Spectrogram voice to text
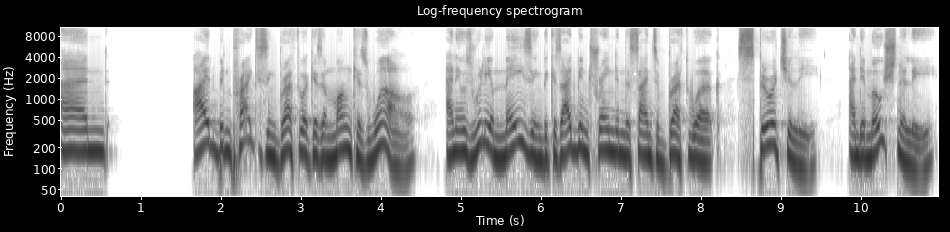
And I'd been practicing breath work as a monk as well. And it was really amazing because I'd been trained in the science of breath work spiritually and emotionally.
